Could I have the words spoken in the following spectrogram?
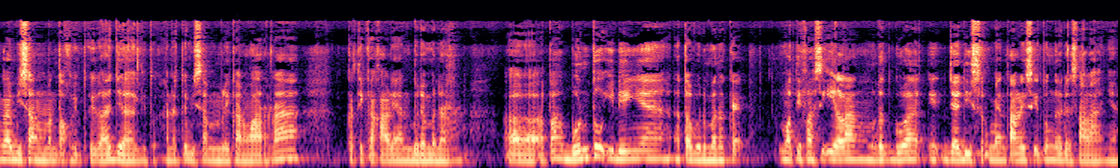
nggak bisa mentok itu, itu aja gitu karena itu bisa memberikan warna ketika kalian benar-benar uh, apa buntu idenya atau benar-benar kayak motivasi hilang. Menurut gue jadi instrumentalis itu nggak ada salahnya.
